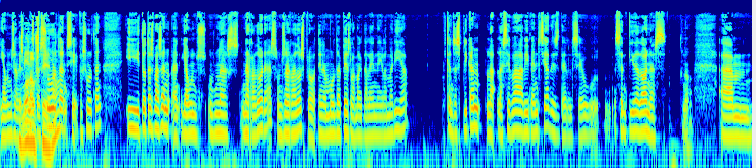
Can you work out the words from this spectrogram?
hi ha uns elements auster, que no? surten, sí, que surten, i totes basen, en- hi ha uns, unes narradores, uns narradors, però tenen molt de pes la Magdalena i la Maria, que ens expliquen la, la seva vivència des del seu sentir de dones, no? Um,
